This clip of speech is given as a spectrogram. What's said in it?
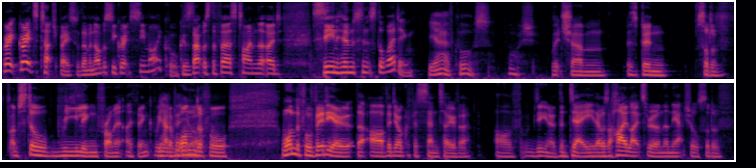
great, great to touch base with them, and obviously great to see Michael because that was the first time that I'd seen him since the wedding. Yeah, of course. Gosh. which um has been sort of I'm still reeling from it. I think we Yeah, had a bet you are. wonderful, wonderful video that our videographer sent over of you know the day. There was a highlights reel and then the actual sort of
